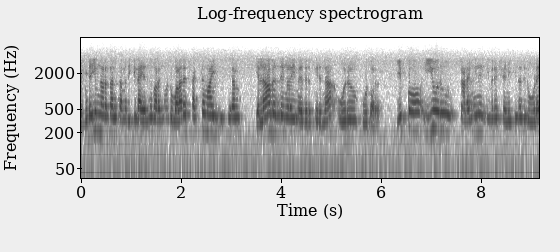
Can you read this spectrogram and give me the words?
എവിടെയും നടത്താൻ സമ്മതിക്കില്ല എന്ന് പറഞ്ഞുകൊണ്ട് വളരെ ശക്തമായി ഇത്തരം എല്ലാ ബന്ധങ്ങളെയും എതിർത്തിരുന്ന ഒരു കൂട്ടർ. ഇപ്പോ ഈ ഒരു ചടങ്ങിന് ഇവരെ ക്ഷണിക്കുന്നതിലൂടെ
